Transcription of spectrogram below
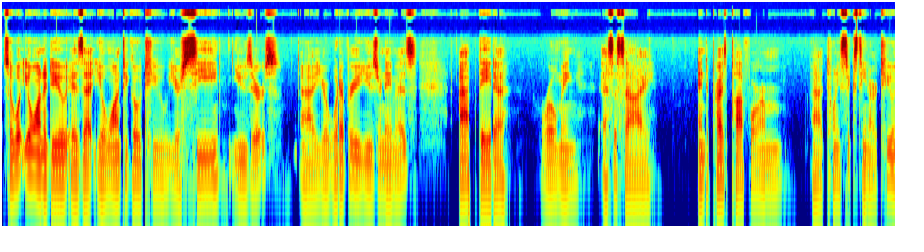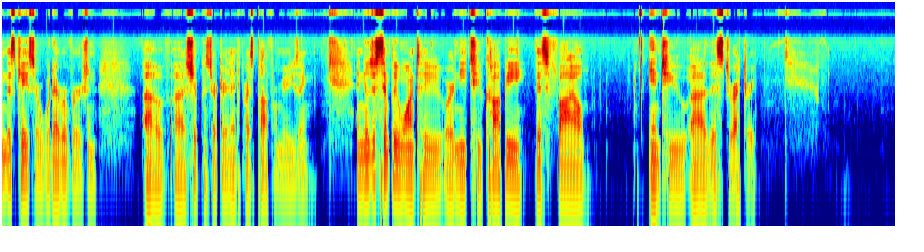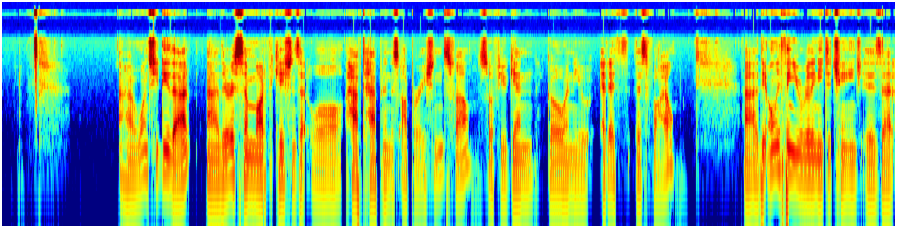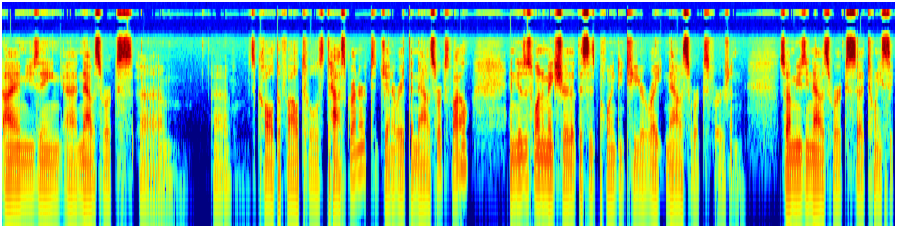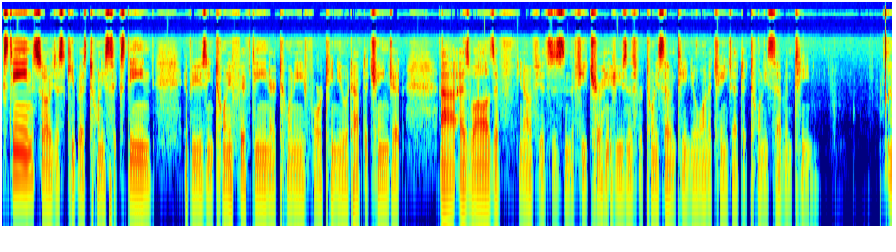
So what you'll want to do is that you'll want to go to your C users, uh, your whatever your username is, app data, roaming, SSI, enterprise platform uh, 2016 R2 in this case, or whatever version of uh, Ship Constructor and enterprise platform you're using. And you'll just simply want to or need to copy this file into uh, this directory. Uh, once you do that, uh, there is some modifications that will have to happen in this operations file. So if you again go and you edit this file, uh, the only thing you really need to change is that I am using uh, Navisworks, um, it's called the File Tools Task Runner to generate the Navisworks file. And you'll just want to make sure that this is pointing to your right Navisworks version. So I'm using Navisworks uh, 2016, so I just keep it as 2016. If you're using 2015 or 2014, you would have to change it, uh, as well as if, you know, if this is in the future and you're using this for 2017, you'll want to change that to 2017.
